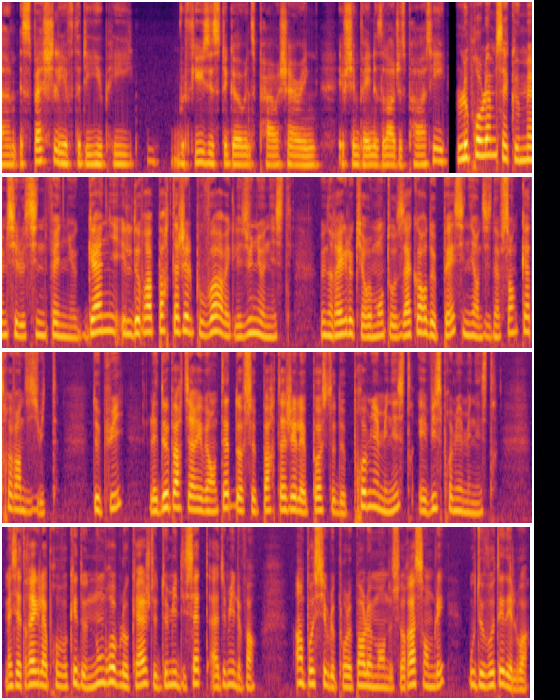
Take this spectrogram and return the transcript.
Um, especially if the DUP refuses to go into power sharing if Sinn Féin is the largest party, Le problème, c'est que même si le Sinn Féin gagne, il devra partager le pouvoir avec les unionistes, une règle qui remonte aux accords de paix signés en 1998. Depuis, les deux partis arrivés en tête doivent se partager les postes de Premier ministre et Vice-Premier ministre. Mais cette règle a provoqué de nombreux blocages de 2017 à 2020. Impossible pour le Parlement de se rassembler ou de voter des lois.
